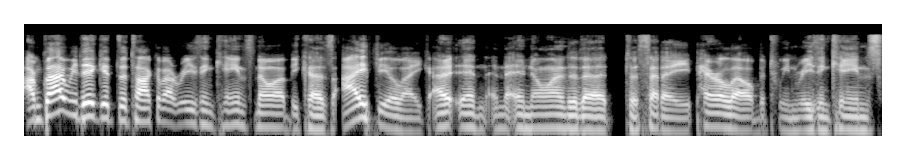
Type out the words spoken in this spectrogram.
I'm glad we did get to talk about raising Cane's Noah because I feel like I and and, and I wanted to to set a parallel between raising Cane's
